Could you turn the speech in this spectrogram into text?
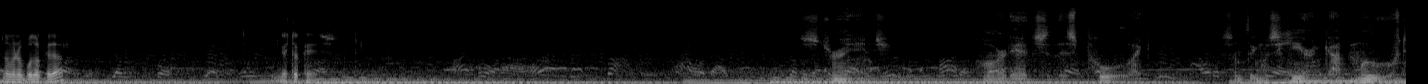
No me lo puedo quedar. ¿Esto qué es? Strange. Hard edge to this pool, like something was here and got moved.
